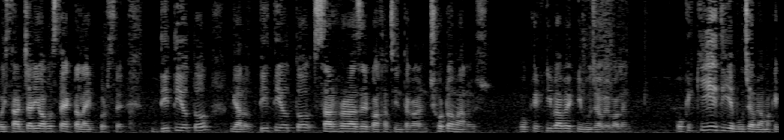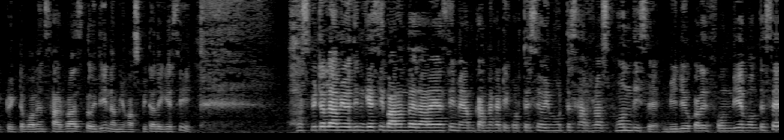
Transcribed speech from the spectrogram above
ওই সার্জারি অবস্থায় একটা লাইভ করছে। দ্বিতীয়ত গেল, তৃতীয়ত সারফরাজের কথা চিন্তা করেন, ছোট মানুষ। ওকে কীভাবে কি বুঝাবে বলেন? ওকে কি দিয়ে বুঝাবে? আমাকে একটু, একটা বলেন, সারফরাজ তো ওই দিন আমি হসপিটালে গেছি। হসপিটালে আমি ওই দিন গেছি, বারান্দায় দাঁড়ায় আছি ম্যাম কান্নাকাটি করতেছে। ওই মুহূর্তে সারফরাজ ফোন দিছে ভিডিও কলে ফোন দিয়ে বলতেছে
